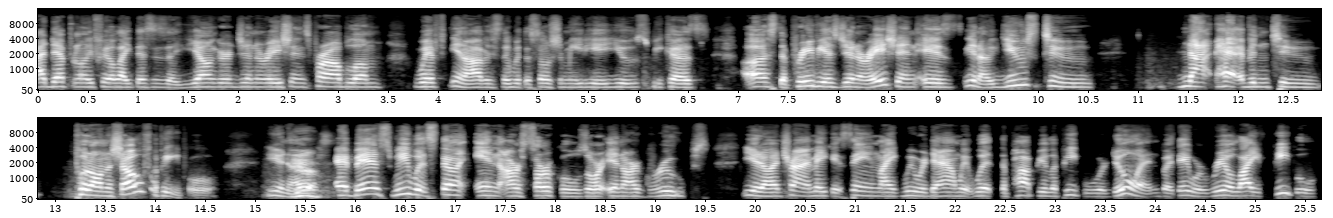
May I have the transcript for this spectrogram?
I definitely feel like this is a younger generation's problem with, you know, obviously with the social media use because us, the previous generation, is, you know, used to not having to put on a show for people. You know, Yeah. at best, we would stunt in our circles or in our groups, you know, and try and make it seem like we were down with what the popular people were doing, but they were real life people,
